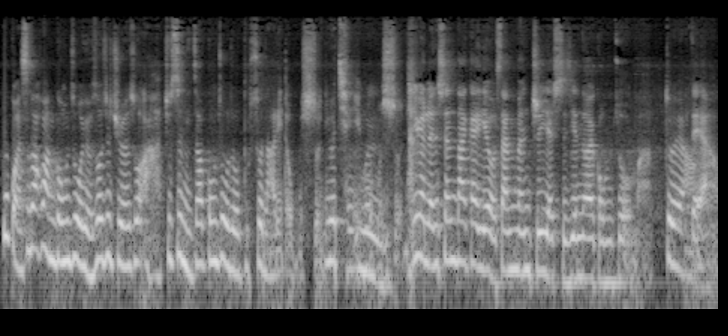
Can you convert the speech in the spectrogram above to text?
不管是不是要换工作，有时候就觉得说啊，就是你知道工作如果不顺，哪里都不顺，因为钱也会不顺，嗯，因为人生大概也有三分之一的时间都在工作嘛。对啊，对啊。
